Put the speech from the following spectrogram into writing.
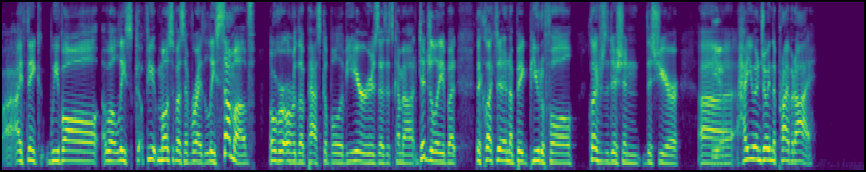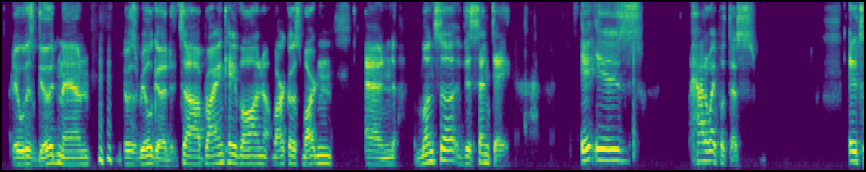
I think we've all, well, at least a few, most of us have read at least some of over over the past couple of years as it's come out digitally, but they collected it in a big, beautiful collector's edition this year. Uh, How you enjoying the Private Eye? It was good, man. it was real good. It's uh, Brian K. Vaughan, Marcos Martin, and Muntsa Vicente. It is. How do I put this? It's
